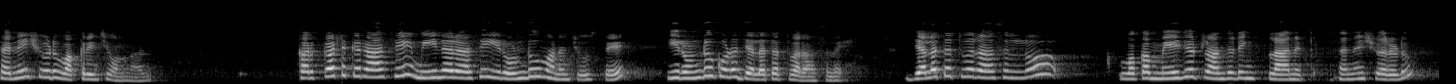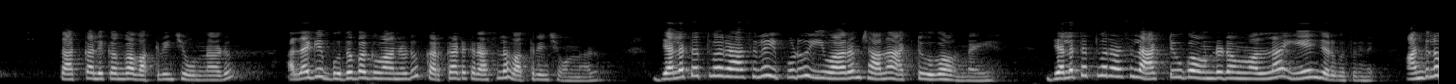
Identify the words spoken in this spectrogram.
శనీశ్వరుడు వక్రించి ఉన్నాడు. కర్కాటక రాశి మీన రాశి ఈ రెండు మనం చూస్తే ఈ రెండు కూడా జలతత్వ రాశులే. జలతత్వ రాశుల్లో ఒక మేజర్ ట్రాన్సిటింగ్ ప్లానెట్ శనీశ్వరుడు తాత్కాలికంగా వక్రించి ఉన్నాడు. అలాగే బుధ భగవానుడు కర్కాటక రాశిలో వక్రించి ఉన్నాడు. జలతత్వ రాశులు ఇప్పుడు ఈ వారం చాలా యాక్టివ్గా ఉన్నాయి. జలతత్వ రాశులు యాక్టివ్గా ఉండడం వల్ల ఏం జరుగుతుంది? అందులో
